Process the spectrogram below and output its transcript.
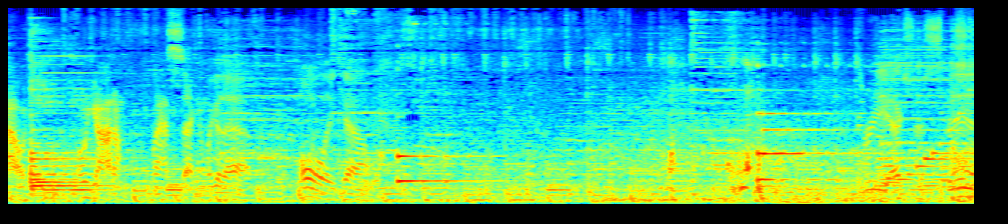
Ouch. Oh, we got him. Last second. Look at that. Holy cow. Three extra spins.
